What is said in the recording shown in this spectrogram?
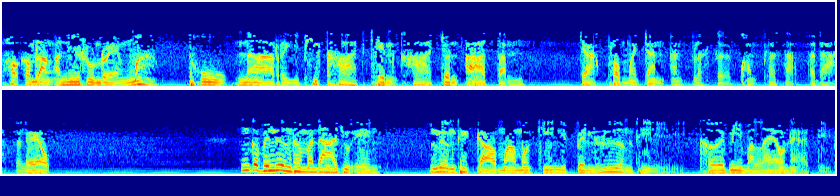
เพราะกำลังอันนี้รุนแรงมาก ถูกนารีพิฆาตเข็นฆ่าจนอาสัน จากพรหมจรรย์อันประเสริฐของพระศาสดาซะแล้วมันก็เป็นเรื่องธรรมดาอยู่เอง เรื่องที่กล่าวมาเมื่อกี้นี่เป็นเรื่องที่เคยมีมาแล้วในอดีต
